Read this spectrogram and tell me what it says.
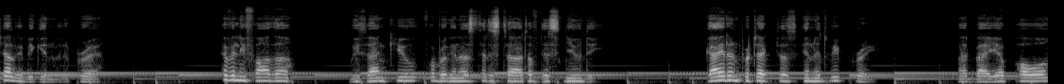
Shall we begin with a prayer? Heavenly Father, we thank you for bringing us to the start of this new day. Guide and protect us in it, we pray, that by your power,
